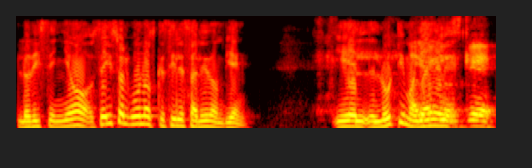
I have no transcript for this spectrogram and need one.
Lo diseñó. Se hizo algunos que sí le salieron bien. Y el, el último ya en el, que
